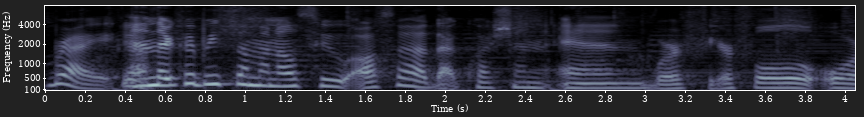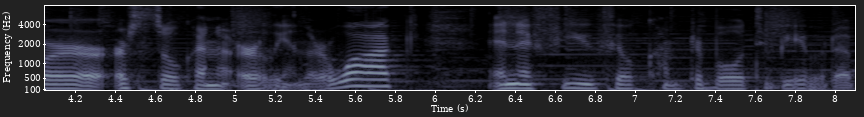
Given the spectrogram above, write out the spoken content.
Right. Yeah. And there could be someone else who also had that question and were fearful or are still kind of early in their walk. And if you feel comfortable to be able to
